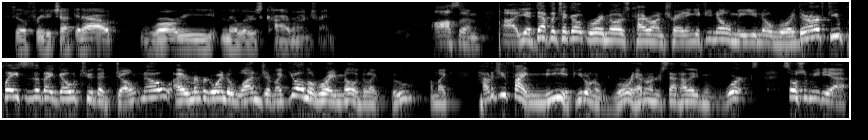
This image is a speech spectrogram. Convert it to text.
Feel free to check it out. Rory Miller's Chiron training. Awesome. Uh, yeah, definitely check out Rory Miller's Chiron Training. If you know me, you know Rory. There are a few places that I go to that don't know. I remember going to one gym, like, you all know Rory Miller. They're like, who? I'm like, how did you find me if you don't know Rory? I don't understand how that even works. Social media.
